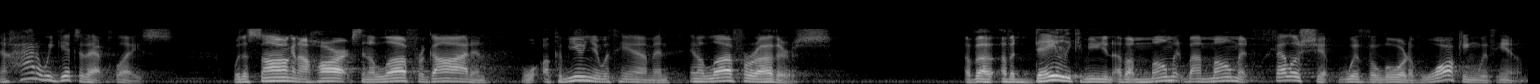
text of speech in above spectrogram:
Now, how do we get to that place? With a song in our hearts and a love for God and a communion with Him and, and a love for others, of a, of a daily communion, of a moment by moment fellowship with the Lord, of walking with Him.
